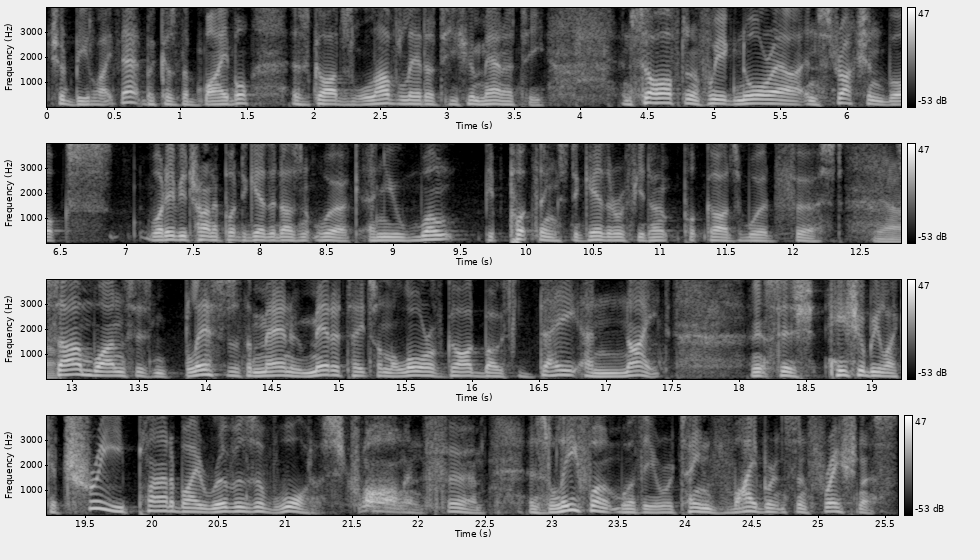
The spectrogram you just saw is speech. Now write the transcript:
should be like that because the Bible is God's love letter to humanity. And so often, if we ignore our instruction books, whatever you're trying to put together doesn't work, and you won't put things together if you don't put God's word first. Yeah. Psalm 1 says, Blessed is the man who meditates on the law of God both day and night. And it says, He shall be like a tree planted by rivers of water, strong and firm. His leaf won't wither, you'll retain vibrance and freshness.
